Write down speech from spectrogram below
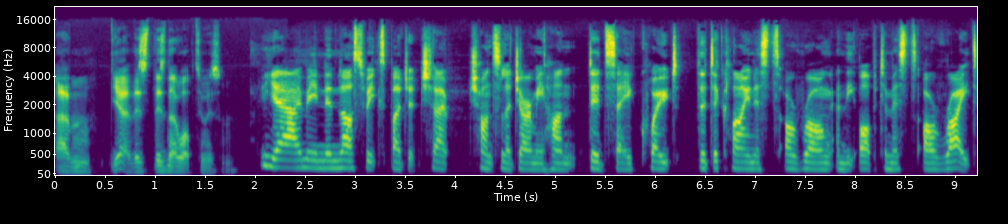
Um, yeah, there's there's no optimism. Yeah, I mean, in last week's budget, Ch- Chancellor Jeremy Hunt did say, quote, the declinists are wrong and the optimists are right.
